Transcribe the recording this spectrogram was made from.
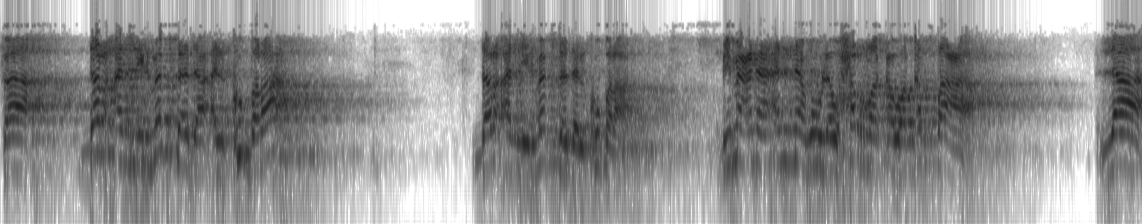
فدرءا للمفسدة الكبرى درءا للمفسدة الكبرى بمعنى أنه لو حرق وقطع لا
